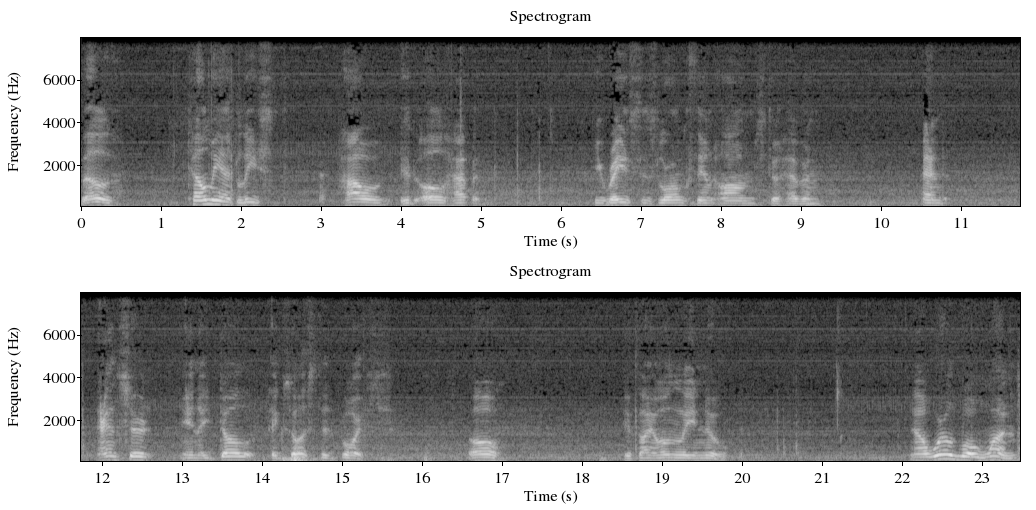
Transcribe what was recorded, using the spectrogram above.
well, tell me at least how it all happened. He raised his long, thin arms to heaven and answered in a dull, exhausted voice, Oh, if I only knew. Now, World War One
